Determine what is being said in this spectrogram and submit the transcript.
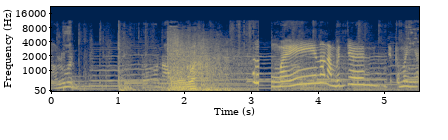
ảo luôn nó nóng luôn. mấy nó nằm bên trên giật của mình á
